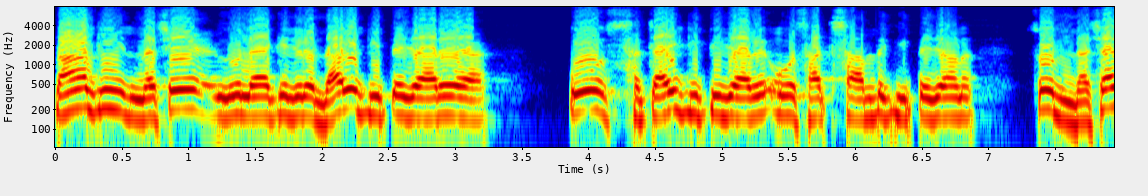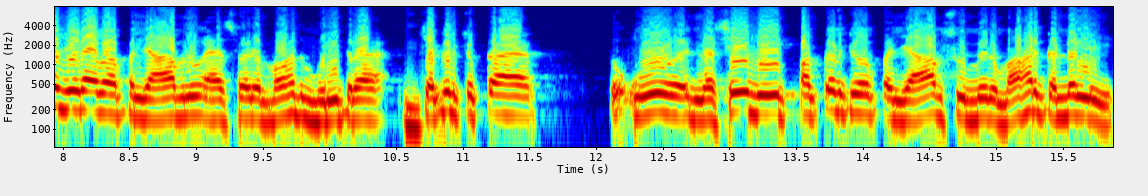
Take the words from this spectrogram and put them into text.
ਤਾਂ ਕਿ ਨਸ਼ੇ ਨੂੰ ਲੈ ਕੇ ਜਿਹੜੇ ਦਾਅਵੇ ਕੀਤੇ ਜਾ ਰਹੇ ਆ, ਉਹ ਸਚਾਈ ਕੀਤੀ ਜਾਵੇ, ਉਹ ਸੱਚ ਸਾਬਤ ਕੀਤੇ ਜਾਣ। ਸੋ ਨਸ਼ਾ ਜਿਹੜਾ ਵਾ ਪੰਜਾਬ ਨੂੰ ਇਸ ਵੇਲੇ ਬਹੁਤ ਬੁਰੀ ਤਰ੍ਹਾਂ ਜਕੜ ਚੁੱਕਾ ਹੈ। ਤੇ ਉਹ ਨਸ਼ੇ ਦੀ ਪਕੜ ਚੋਂ ਪੰਜਾਬ ਸੂਬੇ ਨੂੰ ਬਾਹਰ ਕੱਢਣ ਲਈ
